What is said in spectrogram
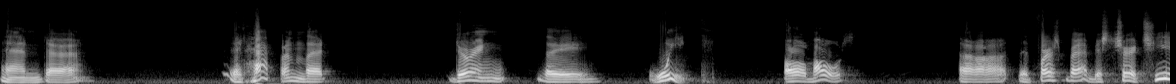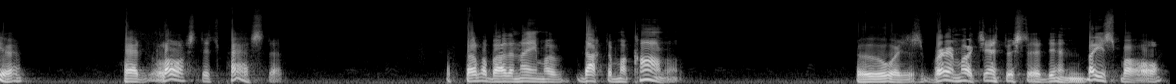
And uh, it happened that during the week, almost, uh, the First Baptist Church here had lost its pastor, a fellow by the name of Dr. McConnell, who was very much interested in baseball.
